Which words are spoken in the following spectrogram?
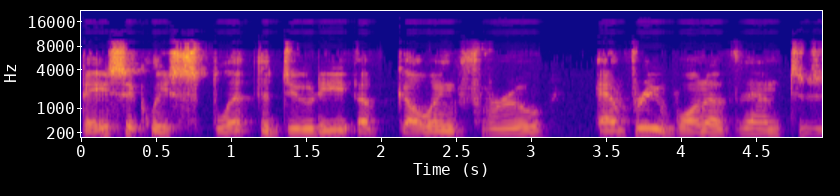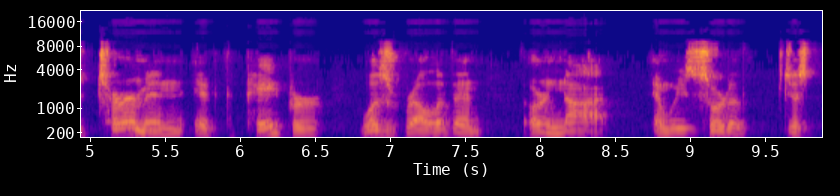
basically split the duty of going through every one of them to determine if the paper was relevant or not. And we sort of just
